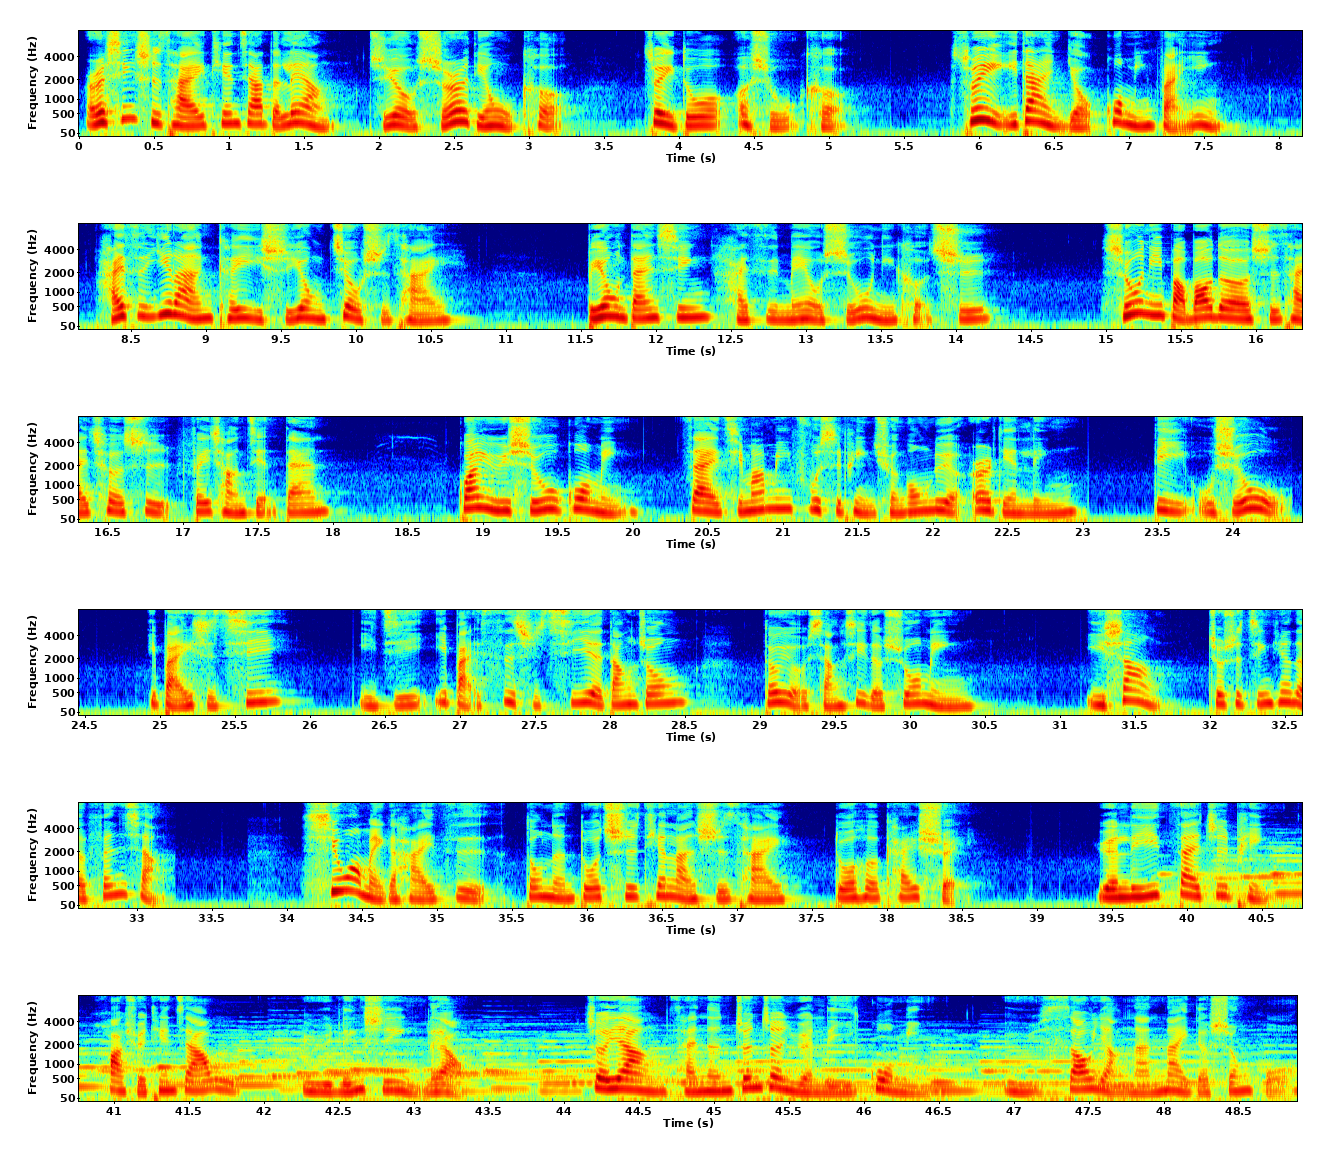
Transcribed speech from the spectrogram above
而新食材添加的量只有十二点五克，最多二十五克，所以一旦有过敏反应，孩子依然可以食用旧食材，不用担心孩子没有食物泥可吃。食物泥宝宝的食材测试非常简单。关于食物过敏，在《奇妈咪副食品全攻略二点零》第五十五、一百一十七以及一百四十七页当中都有详细的说明。以上就是今天的分享。希望每个孩子都能多吃天然食材，多喝开水，远离再制品、化学添加物与零食饮料。这样才能真正远离过敏与瘙痒难耐的生活。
